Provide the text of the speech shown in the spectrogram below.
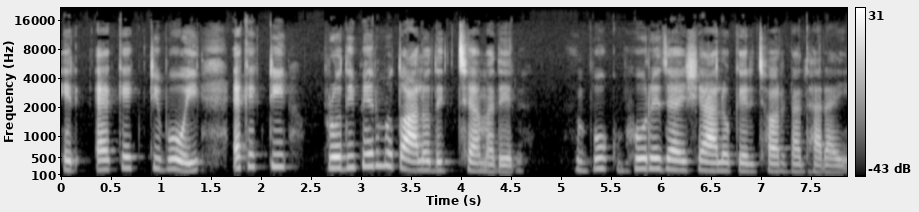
এর এক একটি বই এক একটি প্রদীপের মতো আলো দিচ্ছে আমাদের। বুক ভরে যায় সে আলোকের ঝর্ণা ধারায়।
